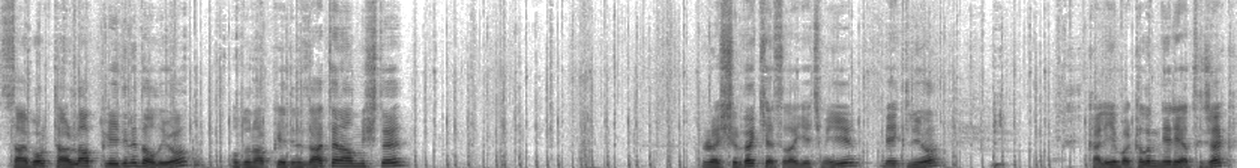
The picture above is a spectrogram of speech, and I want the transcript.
Cyborg tarla upgrade'ini de alıyor. Odun upgrade'ini zaten almıştı. Rusher da Castle'a geçmeyi bekliyor. Kaleyi bakalım nereye atacak.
